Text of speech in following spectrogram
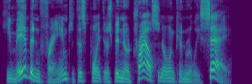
He may have been framed. At this point, there's been no trial, so no one can really say.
